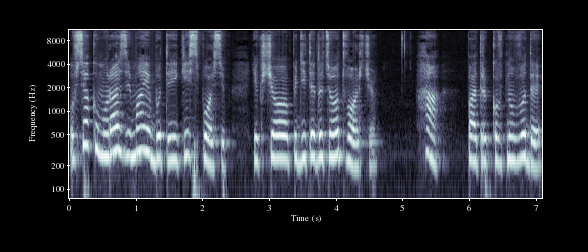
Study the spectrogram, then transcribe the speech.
У всякому разі має бути якийсь спосіб, якщо підійти до цього творчо. Ха, Патрик ковтнув води.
